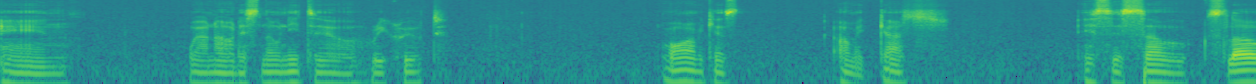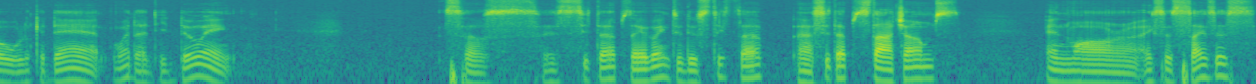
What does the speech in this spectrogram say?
and well no there's no need to recruit more because oh my gosh this is so slow. Look at that. What are they doing? So sit-ups. They are going to do sit-up, uh, sit-ups, star jumps, and more exercises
